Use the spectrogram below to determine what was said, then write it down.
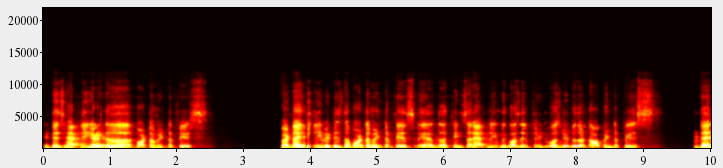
it is happening at the bottom interface. But I believe it is the bottom interface where the things are happening because if it was due to the top interface, Mhm. then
